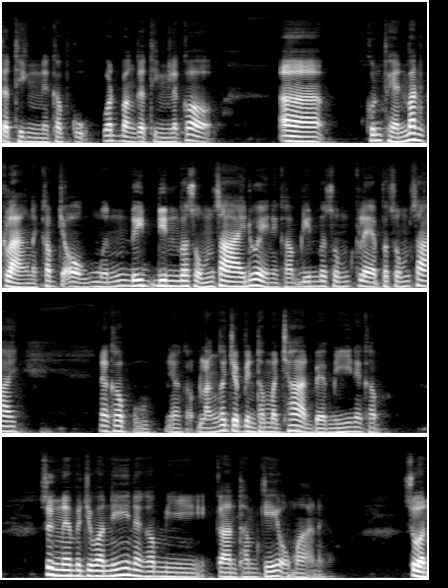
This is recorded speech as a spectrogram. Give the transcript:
กระทิงนะครับกุวัดบางกระทิงแล้วก็อ่า คุณแผนบ้านกลางนะครับ จะออกเหมือนดินผสมทรายด้วยนะครับ ดินผสมแกลบผสมทรายนะครับผมเนี่ยครับหลังก็จะเป็นธรรมชาติแบบนี้นะครับ ซึ่งในปัจจุบันนี้นะครับมีการทำเก๊ออกมานะครับส่วน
